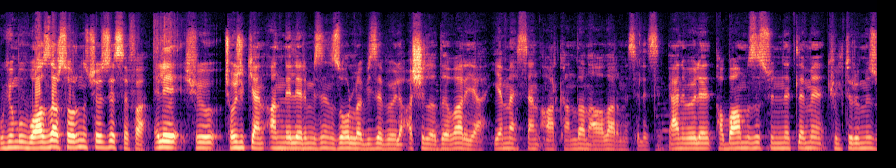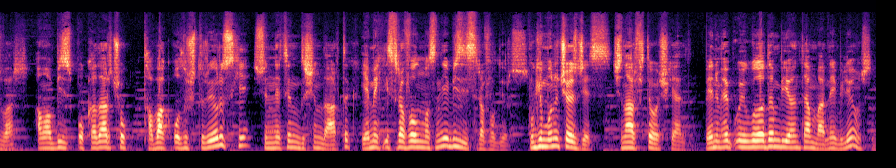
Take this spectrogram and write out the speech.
Bugün bu boğazlar sorununu çözeceğiz Sefa. Hele şu çocukken annelerimizin zorla bize böyle aşıladığı var ya yemezsen arkandan ağlar meselesi. Yani böyle tabağımızı sünnetleme kültürümüz var. Ama biz o kadar çok tabak oluşturuyoruz ki sünnetin dışında artık yemek israf olmasın diye biz israf oluyoruz. Bugün bunu çözeceğiz. Çınar Fit'e hoş geldin. Benim hep uyguladığım bir yöntem var ne biliyor musun?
